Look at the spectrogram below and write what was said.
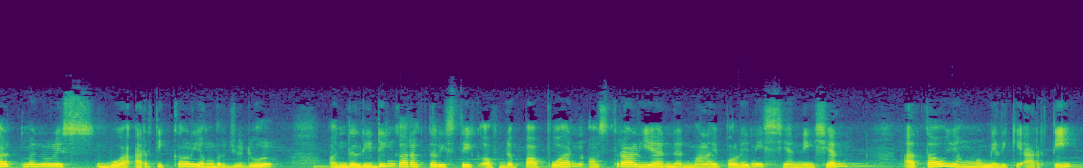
Earth menulis sebuah artikel yang berjudul On the Leading Characteristic of the Papuan, Australian, dan Malay Polynesian Nation atau yang memiliki arti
